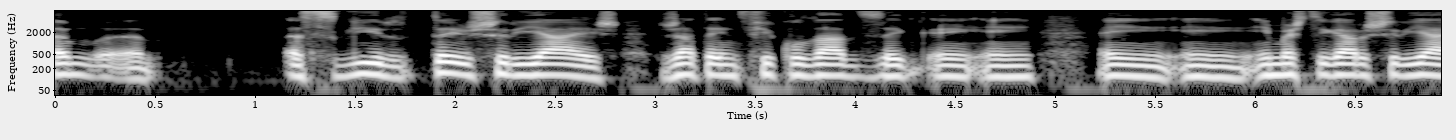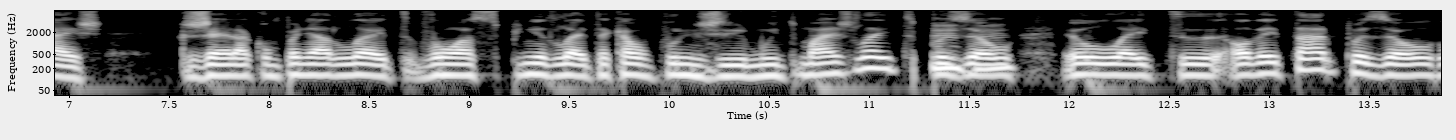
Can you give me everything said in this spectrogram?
a, a, a seguir, têm os cereais, já têm dificuldades em, em, em, em, mastigar os cereais que já era acompanhado de leite, vão à sopinha de leite, acabam por ingerir muito mais leite, depois uhum. é, o, é o leite ao deitar, depois é o,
